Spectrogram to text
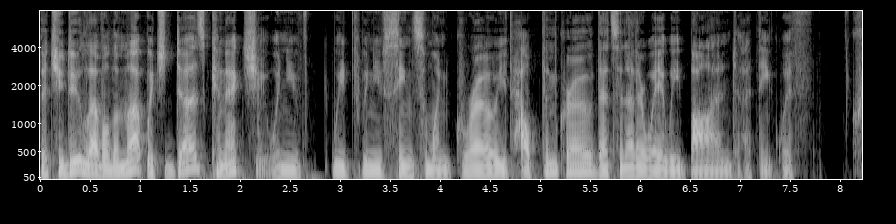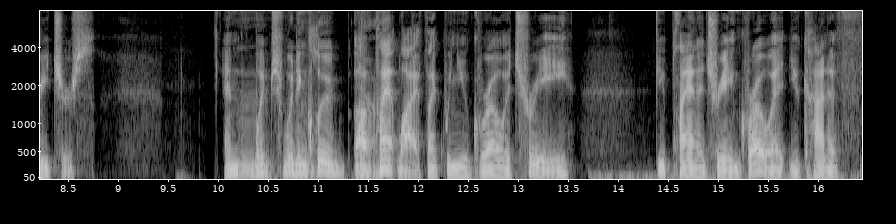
But you do level them up, which does connect you when you've we've when you've seen someone grow, you've helped them grow. That's another way we bond, I think, with creatures, and mm. which would include uh, yeah. plant life. Like when you grow a tree, if you plant a tree and grow it, you kind of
